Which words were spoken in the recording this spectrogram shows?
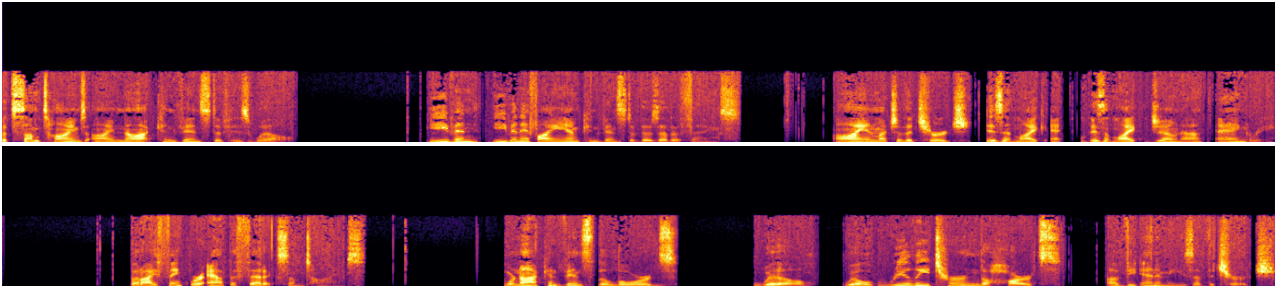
but sometimes I'm not convinced of his will. Even, even if I am convinced of those other things, I and much of the church isn't like, isn't like Jonah, angry. But I think we're apathetic sometimes. We're not convinced the Lord's will will really turn the hearts of the enemies of the church.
